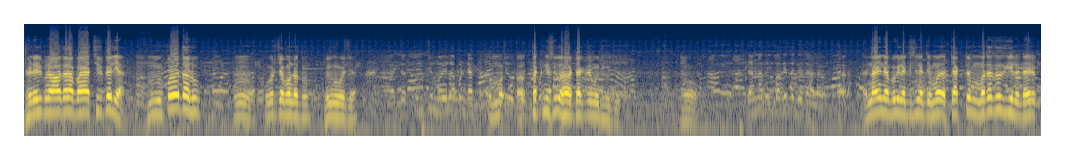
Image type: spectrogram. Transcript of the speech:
धडेल पण बाया चिरकल्या. मग मी पळत आलो. हं, वरच्या बंडातून तुमची महिला पण ट्रॅक्टर म- अं, पत्नी सुद्धा हा, ट्रॅक्टरमध्ये होती. हो. त्यांना तुम्ही बघितलं तिथं आलं अं, नाही ना बघितलं दिसलं ते मग ट्रॅक्टर मधातच गेलं डायरेक्ट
